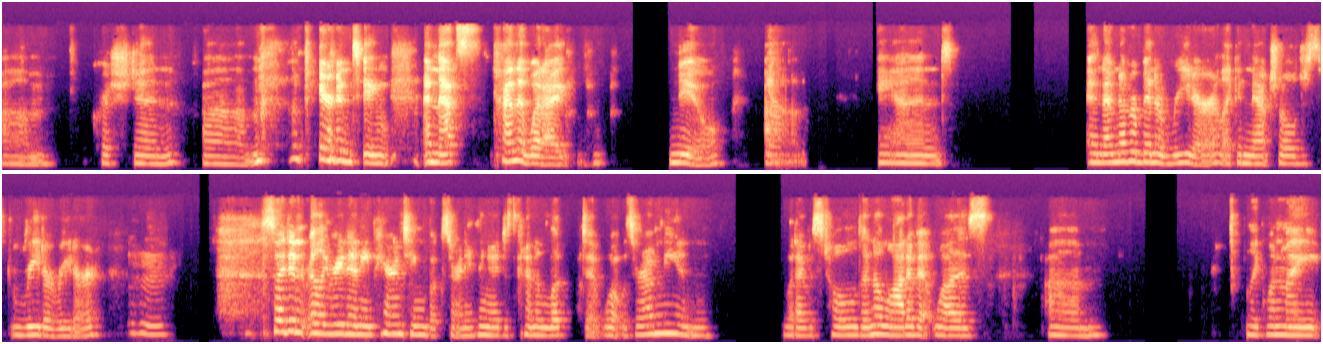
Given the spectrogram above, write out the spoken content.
um, Christian um, parenting. And that's kind of what I knew. Yeah. Um, and and I've never been a reader, like a natural just reader reader. Mm-hmm. So I didn't really read any parenting books or anything. I just kind of looked at what was around me and what I was told. And a lot of it was um, like when my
